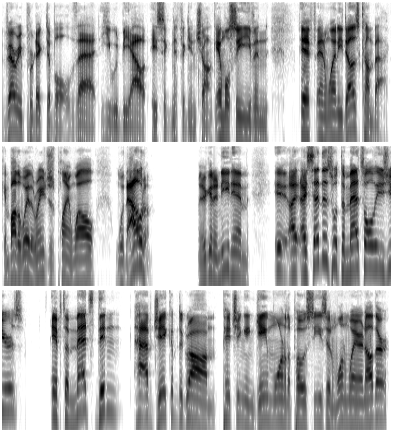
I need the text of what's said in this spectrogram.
Very predictable that he would be out a significant chunk. And we'll see even if and when he does come back. And by the way, the Rangers are playing well without him. They're going to need him. I, I said this with the Mets all these years. If the Mets didn't have Jacob DeGrom pitching in game one of the postseason one way or another,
